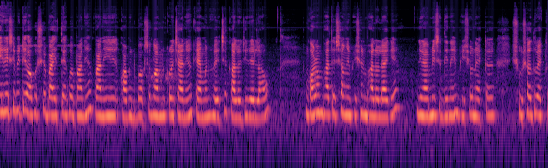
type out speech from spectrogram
এই রেসিপিটি অবশ্যই বাড়িতে একবার বানিও, বানিয়ে কমেন্ট বক্সে কমেন্ট করে জানিও কেমন হয়েছে কালো জিরে লাউ। গরম ভাতের সঙ্গে ভীষণ ভালো লাগে। নিরামিষ দিনে ভীষণ একটা সুস্বাদু একটা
